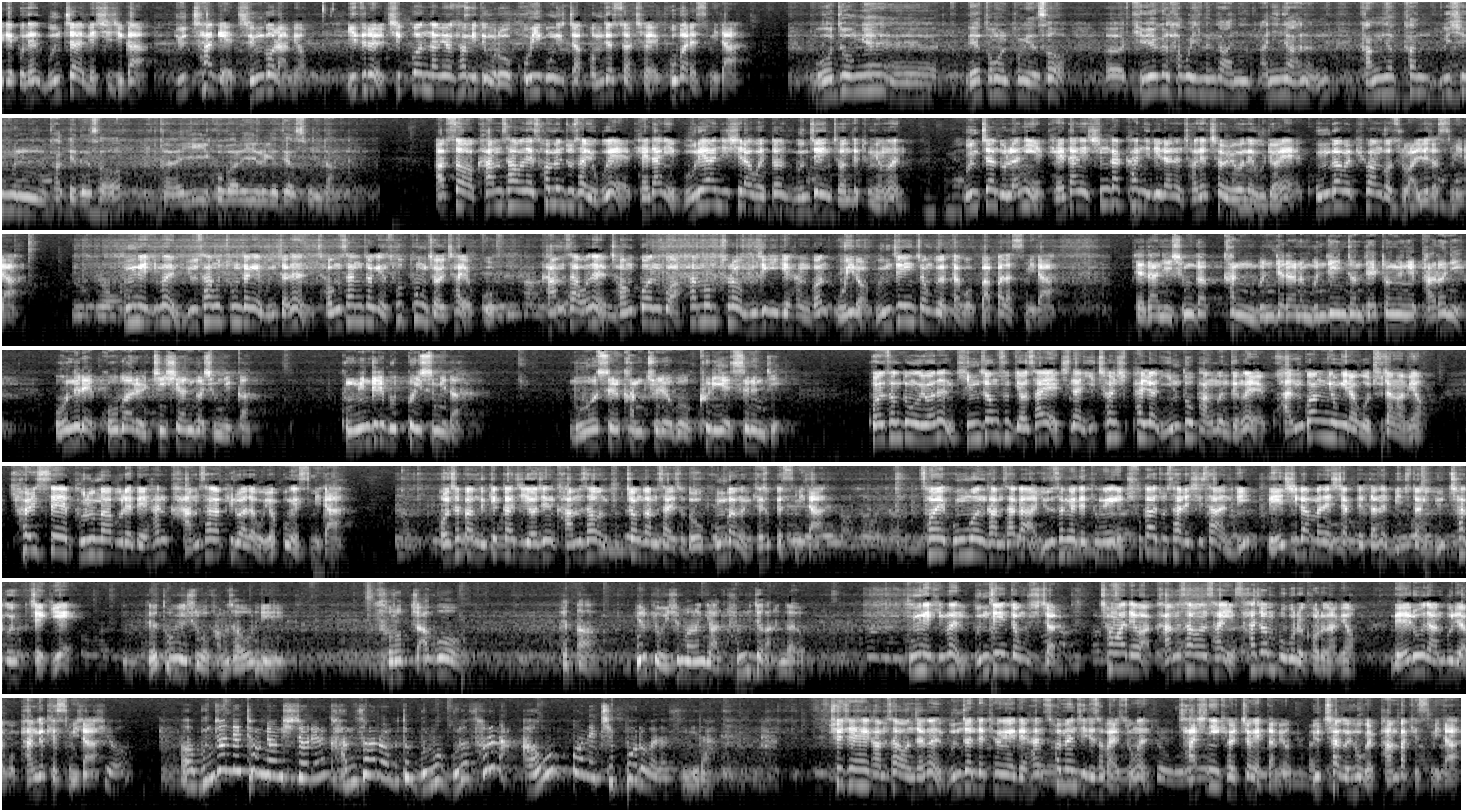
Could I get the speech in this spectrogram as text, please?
에게 보낸 문자 메시지가 유착의 증거라며 이들을 직권남용 혐의 등으로 고위공직자 범죄수사처에 고발했습니다. 모종의 에, 내통을 통해서 어, 기획을 하고 있는 거 아니, 아니 냐 하는 강력한 의심을 갖게 돼서 어, 이 고발에 이르게 되었습니다. 앞서 감사원의 서면 조사 요구에 대단히 무례한 짓이라고 했던 문재인 전 대통령은 문자 논란이 대단히 심각한 일이라는 전해철 의원의 우려에 공감을 표한 것으로 알려졌습니다. 국민의힘은 유상우 총장의 문자는 정상적인 소통 절차였고 감사원을 정권과 한몸처럼 움직이게 한 건 오히려 문재인 정부였다고 맞받았습니다. 대단히 심각한 문제라는 문재인 전 대통령의 발언이 오늘의 고발을 지시한 것입니까? 국민들이 묻고 있습니다. 무엇을 감추려고 그리에 쓰는지 권성동 의원은 김정숙 여사의 지난 2018년 인도 방문 등을 관광용이라고 주장하며 혈세 부르마블에 대한 감사가 필요하다고 역공했습니다. 어젯밤 늦게까지 이어진 감사원 국정감사에서도 공방은 계속됐습니다. 서해 공무원 감사가 윤석열 대통령이 추가 조사를 시사한 뒤 4시간 만에 시작됐다는 민주당의 유착 의혹 제기에 대통령실과 감사원이 서로 짜고 했다 이렇게 의심하는 게 아주 합리적 아닌가요? 국민의힘은 문재인 정부 시절 청와대와 감사원 사이 사전 보고를 거론하며 내로남불이라고 반격했습니다. 어, 문전 대통령 시절에는 감사원으로부터 무려, 무려 39번의 직보를 받았습니다. 최재해 감사원장은 문 전 대통령에 대한 서면 질의서 발송은 자신이 결정했다며 유착 의혹을 반박했습니다.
